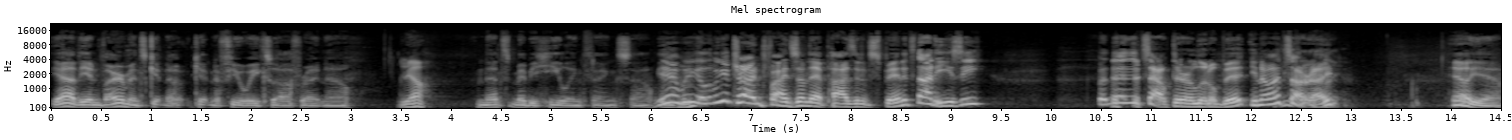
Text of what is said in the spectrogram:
Yeah, the environment's getting a getting a few weeks off right now, Yeah, and that's maybe healing things. So yeah, mm-hmm. we we can try and find some of that positive spin. It's not easy, but it's out there a little bit. You know, it's all right. Hell yeah.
